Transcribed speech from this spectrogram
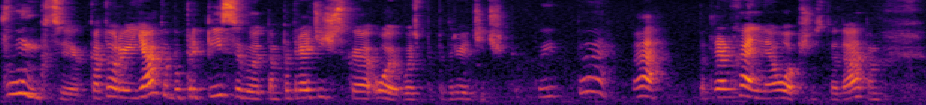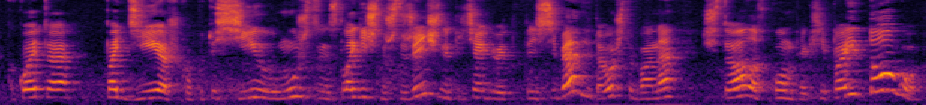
функции, которые якобы предписывают там патриотическое, ой, господи, патриотическое, а, патриархальное общество, да, там какую-то поддержку, какую-то силу, мужественность. Логично, что женщина притягивает это из себя для того, чтобы она существовала в комплексе. И по итогу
